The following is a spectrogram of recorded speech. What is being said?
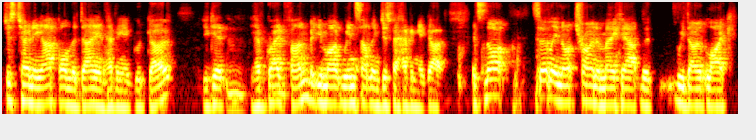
just turning up on the day and having a good go. You get, mm. you have great fun, but you might win something just for having a go. It's not, certainly not trying to make out that we don't like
